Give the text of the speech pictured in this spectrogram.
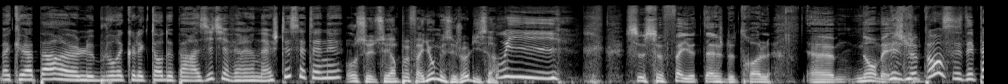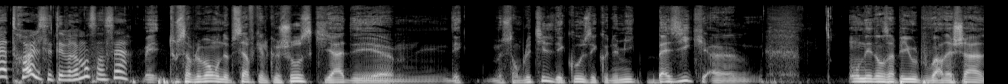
Bah que à part euh, le Blu-ray collector de Parasite, il y avait rien à acheter cette année. Oh, c'est c'est un peu faillot, mais c'est joli ça. Oui Ce, ce faillotage de troll. Euh, non, mais, Mais je le pense, c'était pas troll, c'était vraiment sincère. mais tout simplement, on observe quelque chose qui a des, euh, des me semble-t-il, des causes économiques basiques. Euh, on est dans un pays où le pouvoir d'achat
